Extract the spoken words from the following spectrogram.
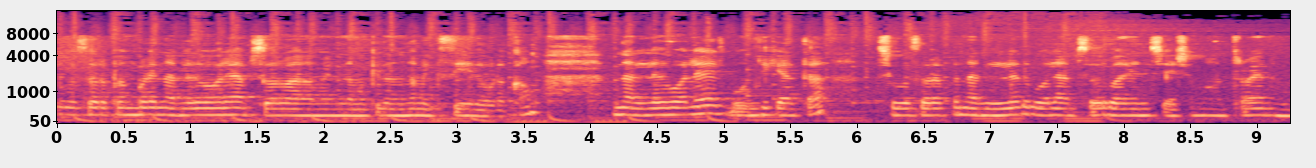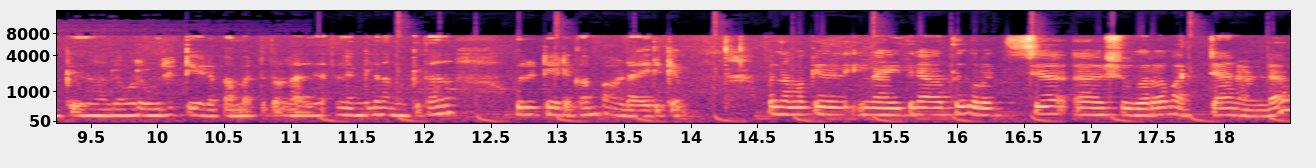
ഷുഗർ സിറപ്പും കൂടി നല്ലതുപോലെ അബ്സോർവ് ആകാൻ വേണ്ടി നമുക്കിതൊന്ന് മിക്സ് ചെയ്ത് കൊടുക്കാം. നല്ലതുപോലെ ബൂന്തിക്കകത്ത് ഷുഗർ സിറപ്പ് നല്ലതുപോലെ അബ്സോർവ് ആയതിന് ശേഷം മാത്രമേ നമുക്കിത് നല്ലപോലെ ഉരുട്ടിയെടുക്കാൻ പറ്റത്തുള്ളൂ. അല്ല- അല്ലെങ്കിൽ നമുക്കിത് ഉരുട്ടിയെടുക്കാൻ പാടായിരിക്കും. അപ്പം നമുക്ക് ഇതിനകത്ത് കുറച്ച് ഷുഗർ വറ്റാനുണ്ട്.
